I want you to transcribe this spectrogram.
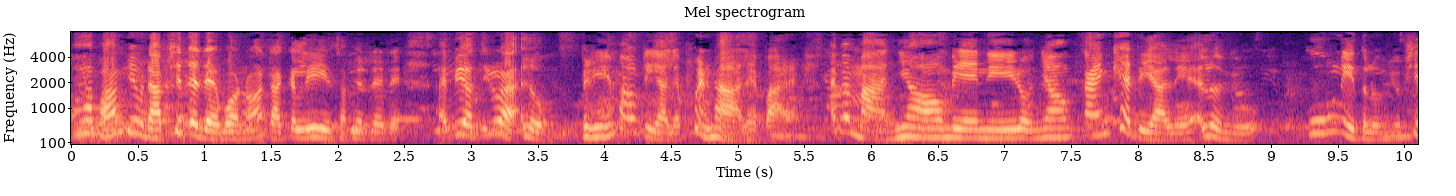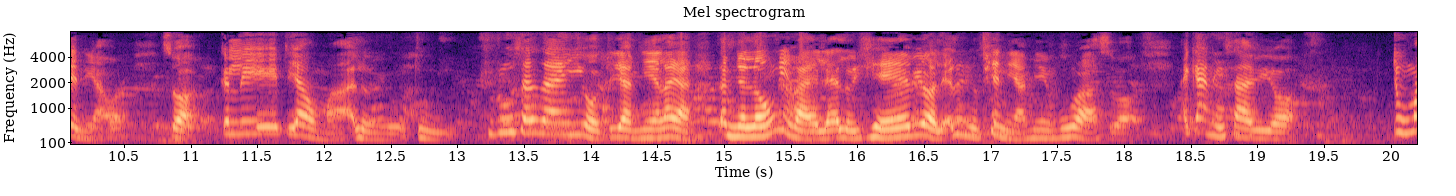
ဟာဘာမှမပြောတာဖြစ်တတ်တယ်ပေါ့နော်ဒါကလေးဆိုဖြစ်တတ်တယ်အဲ့ပြီးတော့တီးတို့ကအဲ့လိုပရင်းပေါက်တွေကလည်းဖွင့်ထားတာလည်းပါတယ်အဲ့ဘက်မှာညောင်ပင်နေတော့ညောင်ကိုင်းခက်တွေကလည်းအဲ့လိုမျိုးကူးနေတယ်လို့မျိုးဖြစ်နေရပါတော့ဆိုတော့ကလေးတယောက်မှာအဲ့လိုမျိုးသူ ထူးထူးဆန်းဆန်းကြီးကိုတရားမြင်လိုက်ရအဲ့မျက်လုံးတွေပါလေအဲ့လိုရဲပြီးတော့လေအဲ့လိုမျိုးဖြစ်နေတာမြင်ဘူးတာဆိုတော့အဲ့ကနေစပြီးတော့တူမ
